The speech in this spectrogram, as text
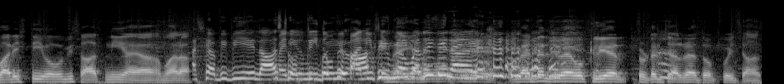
बारिश थी वो भी साथ नहीं आया हमारा। अच्छा अभी भी ये लास्ट होप थी तो पानी अभी भी नहीं है। वेदर जो है वो क्लियर टोटल चल रहा है तो कोई चांस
